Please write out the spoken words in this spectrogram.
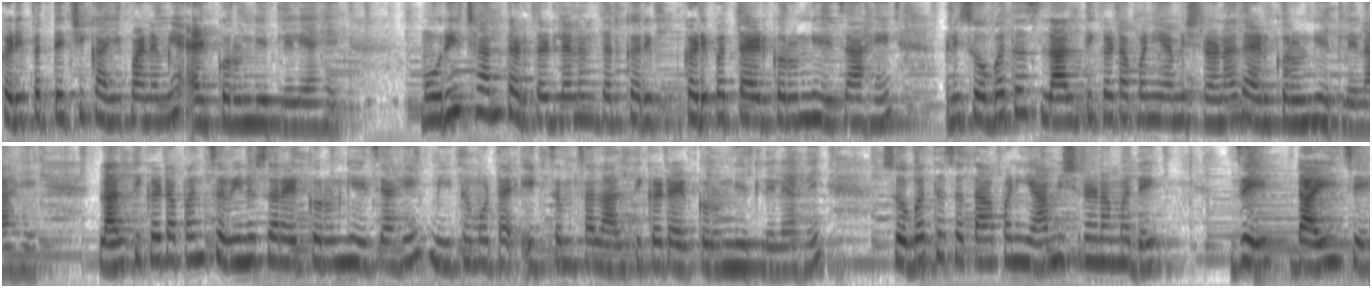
कढीपत्त्याची काही पानं मी ॲड करून घेतलेली आहेत. मोहरी छान तडतडल्यानंतर करी कढीपत्ता ॲड करून घ्यायचा आहे आणि सोबतच लाल तिखट आपण या मिश्रणात ॲड करून घेतलेलं आहे. लाल तिखट आपण चवीनुसार ॲड करून घ्यायचे आहे. मी इथं मोठा एक चमचा लाल तिखट ॲड करून घेतलेले आहे. सोबतच आता आपण या मिश्रणामध्ये जे डाळीचे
